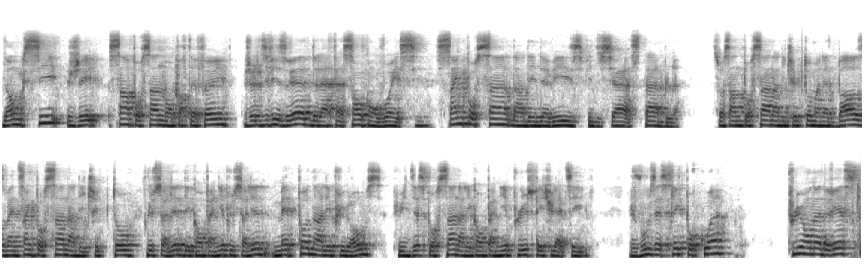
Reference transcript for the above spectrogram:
Donc, si j'ai 100% de mon portefeuille, je le diviserai de la façon qu'on voit ici. 5% dans des devises fiduciaires stables, 60% dans des crypto-monnaies de base, 25% dans des cryptos plus solides, des compagnies plus solides, mais pas dans les plus grosses, puis 10% dans les compagnies plus spéculatives. Je vous explique pourquoi. Plus on a de risques,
